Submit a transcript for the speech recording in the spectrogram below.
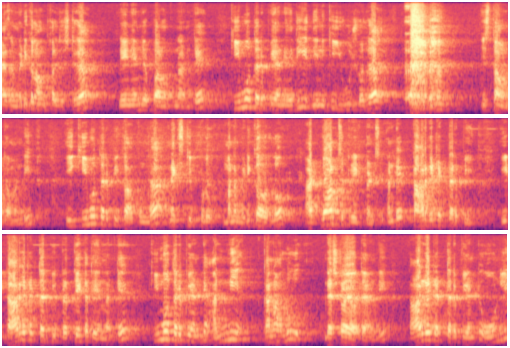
యాజ్ అ మెడికల్ ఆంకాలజిస్ట్గా నేనేం చెప్పాలనుకున్నా అంటే కీమోథెరపీ అనేది దీనికి యూజువల్గా ఇస్తూ ఉంటామండి. ఈ కీమోథెరపీ కాకుండా నెక్స్ట్ ఇప్పుడు మన మెడికవర్లో అడ్వాన్స్ ట్రీట్మెంట్స్ అంటే టార్గెటెడ్ థెరపీ. ఈ టార్గెటెడ్ థెరపీ ప్రత్యేకత ఏంటంటే కీమోథెరపీ అంటే అన్ని కణాలు డెస్ట్రాయ్ అవుతాయండి. టార్గెటెడ్ థెరపీ అంటే ఓన్లీ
